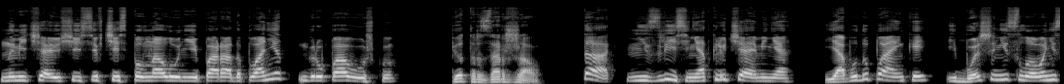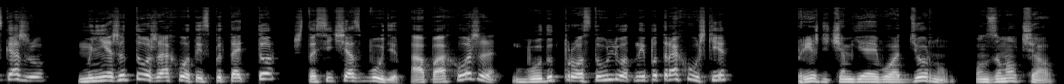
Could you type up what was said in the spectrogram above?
намечающуюся в честь полнолуния парада планет групповушку. Петр заржал. Так, не злись и не отключай меня. Я буду панькой и больше ни слова не скажу. Мне же тоже охота испытать то, что сейчас будет, а похоже, будут просто улетные потрохушки. Прежде чем я его отдернул, он замолчал.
